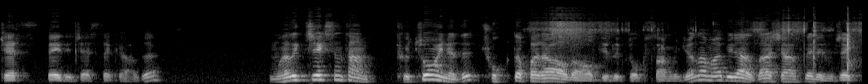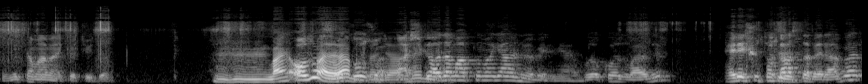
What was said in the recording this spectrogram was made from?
Jets'teydi. Jets'te kaldı. Malik Jackson tam kötü oynadı. Çok da para aldı 6 yıllık 90 milyon ama biraz daha şans verelim. Jacksonville tamamen kötüydü. Hı hı. Ben Osweiler abi. Başka adam aklıma gelmiyor benim yani. Brock Osweiler. Hele şu takasla beraber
